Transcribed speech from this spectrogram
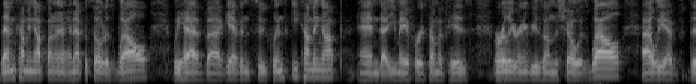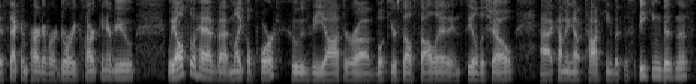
them coming up on a, an episode as well. We have uh, Gavin Suklinski coming up and uh, you may have heard some of his earlier interviews on the show as well. Uh, we have the second part of our Dorie Clark interview. We also have uh, Michael Port, who's the author of Book Yourself Solid and Steal the Show, uh, coming up talking about the speaking business.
